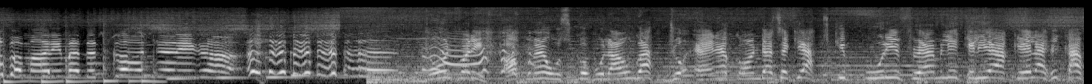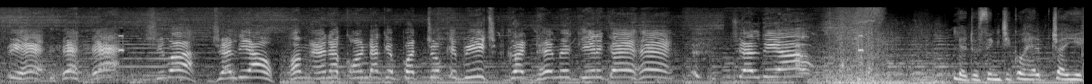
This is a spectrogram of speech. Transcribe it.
अब हमारी मदद कौन करेगा? डोंट वरी अब मैं उसको बुलाऊँगा जो एनाकोंडा से क्या। उसकी पूरी फैमिली के लिए अकेला ही काफ़ी है। शिवा जल्दी आओ। हम एनाकोंडा के बच्चों के बीच गड्ढे में गिर गए हैं। लड्डू सिंह जी को हेल्प चाहिए।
